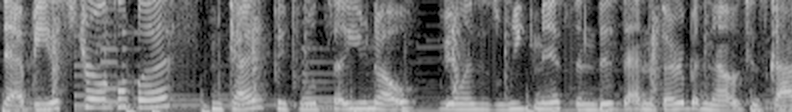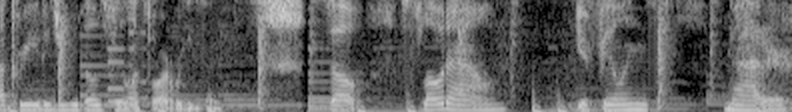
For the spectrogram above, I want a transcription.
that be a struggle bus. Okay. People will tell you no, feelings is weakness and this, that, and the third, but no, because God created you with those feelings for a reason. So slow down. Your feelings matter.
